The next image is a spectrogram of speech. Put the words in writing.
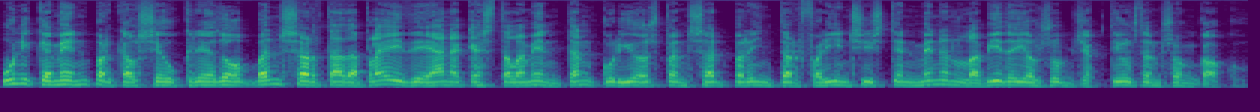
únicament perquè el seu creador va encertar de ple ideant aquest element tan curiós pensat per interferir insistentment en la vida i els objectius d'en Son Goku.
